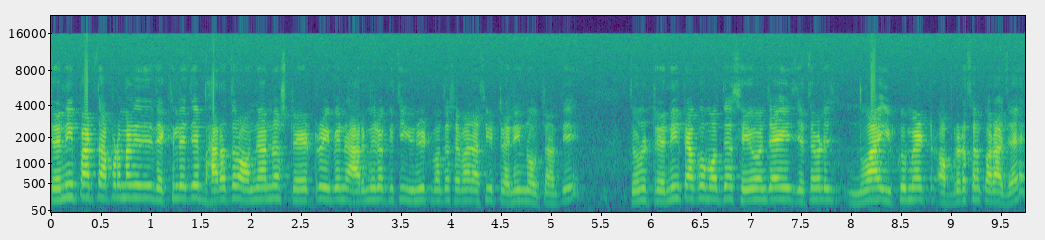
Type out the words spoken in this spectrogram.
training part তো আপনার দেখলে যে ভারতের অন্যান্য স্টেট্রু ইভেন আর্মির কিছু ইউনিট মধ্যে সে আসি ট্রেনিং নেওয়া তেমন ট্রেনিংটাকে মধ্যে সেই অনুযায়ী যেতবে নয় ইকুইপমেন্ট অপগ্রেডেশন করা যায়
